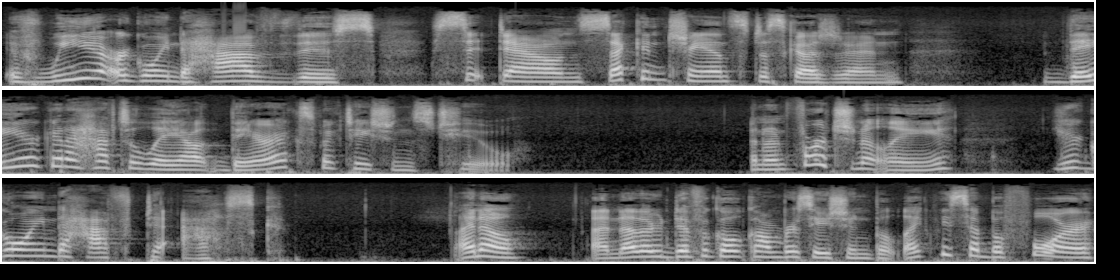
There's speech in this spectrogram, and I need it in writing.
If we are going to have this sit down, second chance discussion, they are going to have to lay out their expectations too. And unfortunately, you're going to have to ask. I know, another difficult conversation, but like we said before,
